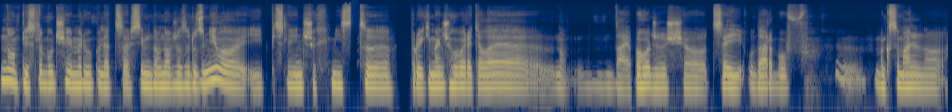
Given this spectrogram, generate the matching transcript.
Ну, після Буча і Маріуполя це всім давно вже зрозуміло, і після інших міст, е, про які менше говорять, але ну, да, я погоджую, що цей удар був е, максимально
